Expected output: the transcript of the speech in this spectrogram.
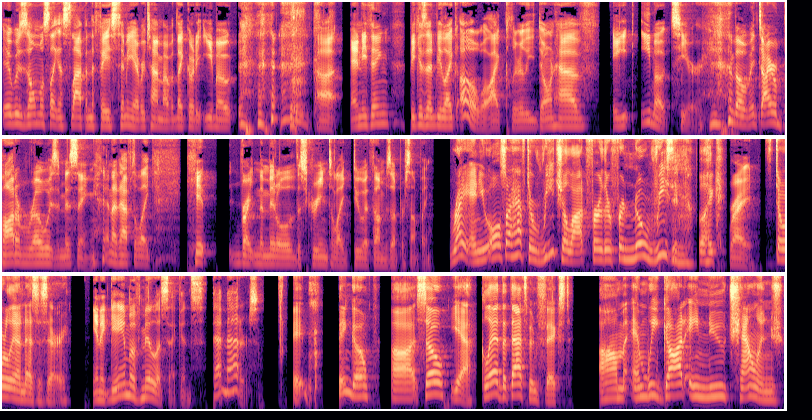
it was almost like a slap in the face to me every time I would like go to emote uh, anything because I'd be like, oh well, I clearly don't have eight emotes here. the entire bottom row is missing, and I'd have to like hit right in the middle of the screen to like do a thumbs up or something. Right, and you also have to reach a lot further for no reason. like, right, it's totally unnecessary. In a game of milliseconds, that matters. It, bingo. Uh, so yeah, glad that that's been fixed. Um, and we got a new challenge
